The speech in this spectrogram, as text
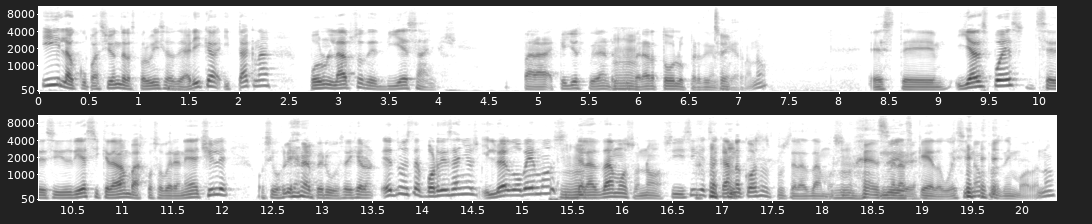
Y la ocupación de las provincias de Arica y Tacna por un lapso de 10 años, para que ellos pudieran recuperar todo lo perdido en Sí. la guerra, ¿no? Este, y ya después se decidiría si quedaban bajo soberanía de Chile o si volvían al Perú. O sea, dijeron, es nuestra por 10 años y luego vemos si te las damos o no. Si sigues sacando cosas, pues te las damos. Sí, me las güey. quedo, güey. Si no, pues ni modo, ¿no?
